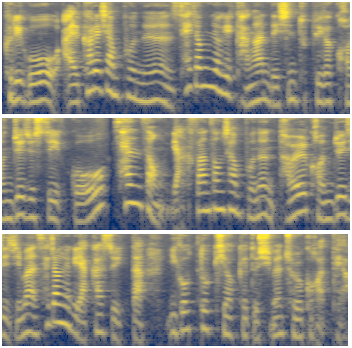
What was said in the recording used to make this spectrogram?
그리고 알칼리 샴푸는 세정력이 강한 대신 두피가 건조해질 수 있고 산성, 약산성 샴푸는 덜 건조해지지만 세정력이 약할 수 있다. 이것도 기억해 두시면 좋을 것 같아요.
